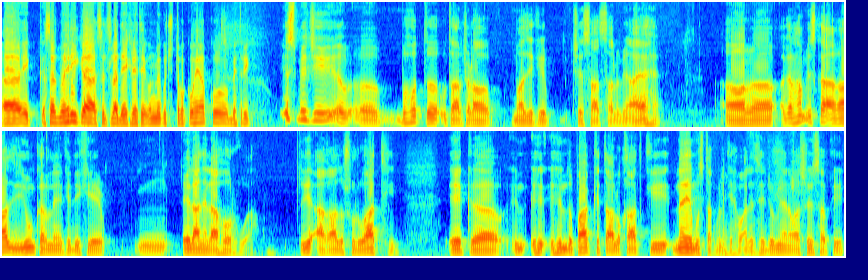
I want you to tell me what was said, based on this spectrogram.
एक सरदमहरी का सिलसिला देख रहे थे, उनमें कुछ तो है आपको बेहतरी? इसमें जी बहुत उतार चढ़ाव माजी के छः सात सालों में आया है। और अगर हम इसका आगाज़ यूँ कर लें कि देखिए ऐलान लाहौर हुआ तो ये आगाज़ शुरुआत थी एक हिंद पाक के ताल्लुक़ की नए मुस्तबिल के हवाले से जो मियाँ नवाज़ शरीफ साहब की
